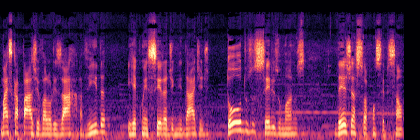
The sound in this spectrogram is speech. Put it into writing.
mais capaz de valorizar a vida e reconhecer a dignidade de todos os seres humanos desde a sua concepção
